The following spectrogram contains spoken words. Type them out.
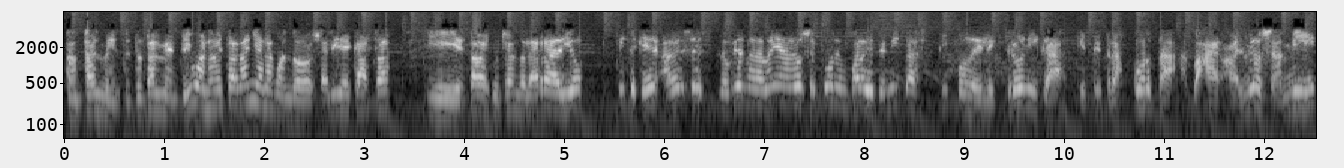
Totalmente, totalmente. Y bueno, esta mañana cuando salí de casa y estaba escuchando la radio, viste que a veces los viernes a la mañana no se pone un par de temitas tipo de electrónica que te transporta, al menos a mí,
